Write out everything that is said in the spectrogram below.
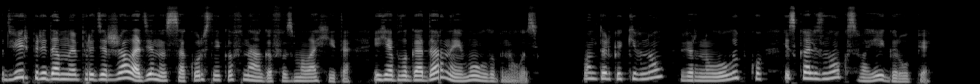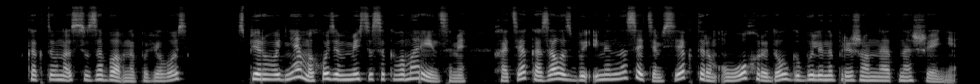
Дверь передо мной придержал один из сокурсников нагов из Малахита, и я благодарно ему улыбнулась. Он только кивнул, вернул улыбку и скользнул к своей группе. Как-то у нас все забавно повелось, с первого дня мы ходим вместе с аквамаринцами, хотя, казалось бы, именно с этим сектором у Охры долго были напряженные отношения.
